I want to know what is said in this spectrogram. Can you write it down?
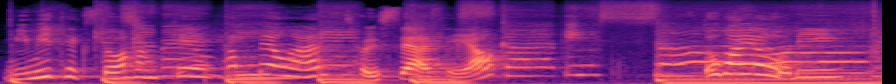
미미텍스와 함께 현명한 절세하세요. 또 봐요, 우리.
